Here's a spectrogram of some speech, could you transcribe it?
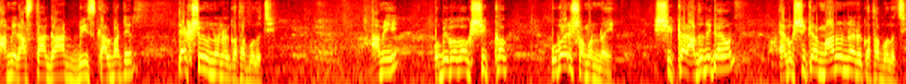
আমি রাস্তাঘাট, ব্রিজ কালভার্টের টেকসই উন্নয়নের কথা বলেছি। আমি অভিভাবক, শিক্ষক, উভয়ের সমন্বয়ে শিক্ষার আধুনিকায়ন এবং শিক্ষার মান উন্নয়নের কথা বলেছি।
